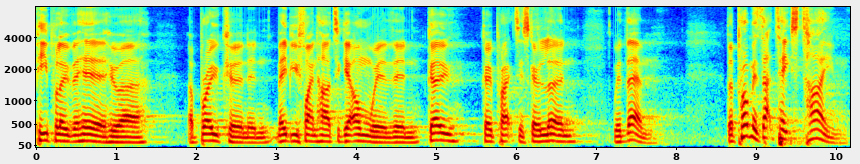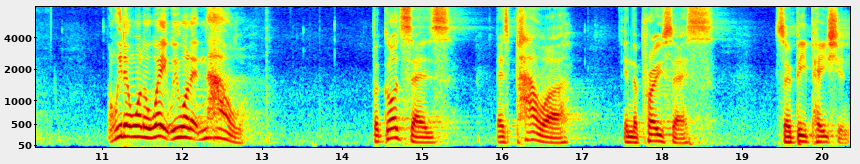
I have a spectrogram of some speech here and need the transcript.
people over here who are, are broken and maybe you find hard to get on with, and go, go practice, go learn with them. The problem is that takes time. And we don't want to wait, we want it now. But God says there's power in the process, so be patient.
